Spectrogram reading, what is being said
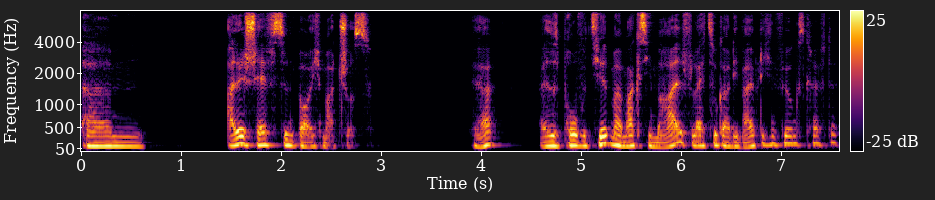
ähm, alle Chefs sind bei euch Machos. Ja, also es provoziert mal maximal, vielleicht sogar die weiblichen Führungskräfte.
